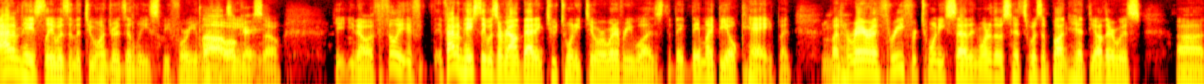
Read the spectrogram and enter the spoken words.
Adam Haseley was in the 200s at least before he left oh, the team. Okay. So you know, if the Philly, if if Adam Haseley was around batting 222 or whatever he was, they they might be okay. But mm-hmm. but Herrera three for 27. One of those hits was a bunt hit. The other was uh,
